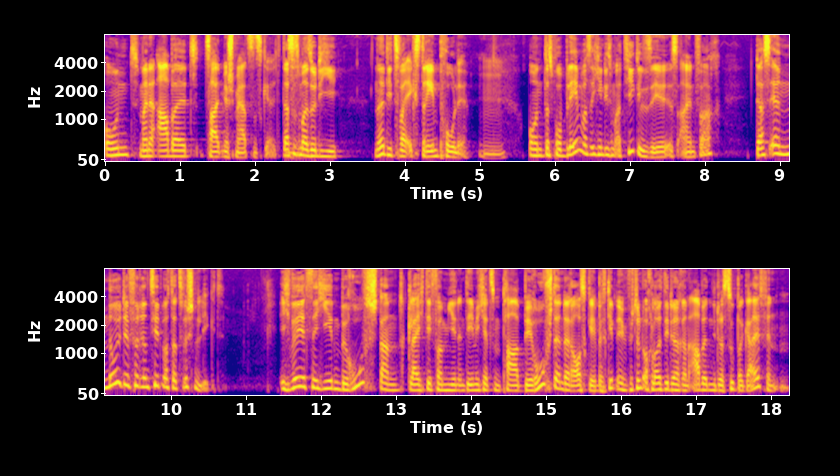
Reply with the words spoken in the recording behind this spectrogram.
und meine Arbeit zahlt mir Schmerzensgeld. Das ist mal so die, ne, die zwei Extrempole. Und das Problem, was ich in diesem Artikel sehe, ist einfach, dass er null differenziert, was dazwischen liegt. Ich will jetzt nicht jeden Berufsstand gleich diffamieren, indem ich jetzt ein paar Berufsstände rausgebe. Es gibt nämlich bestimmt auch Leute, die daran arbeiten, die das super geil finden.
